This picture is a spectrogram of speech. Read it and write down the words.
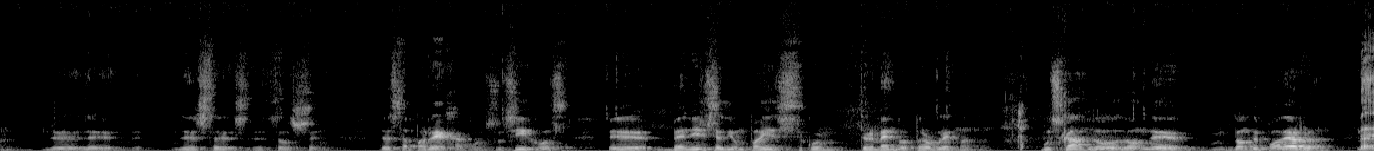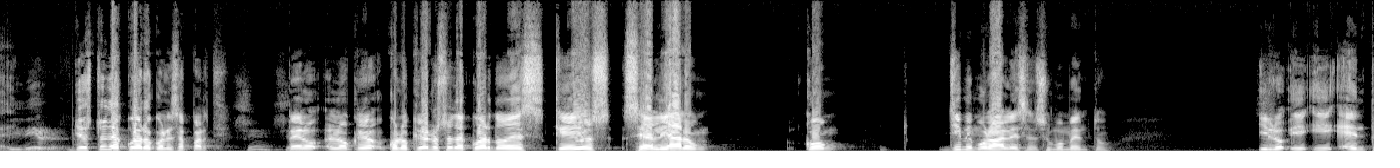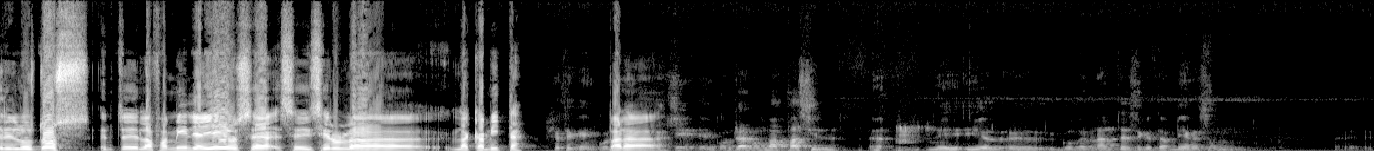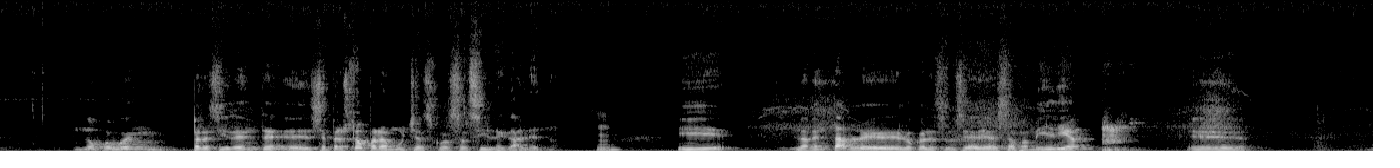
de, este, de esta pareja con sus hijos, eh, venirse de un país con tremendos problemas, buscando dónde, dónde poder vivir. Yo estoy de acuerdo con esa parte, Sí, sí. pero lo que yo- con lo que yo no estoy de acuerdo es que ellos se aliaron con Jimmy Morales en su momento y, lo, y, y entre los dos, entre la familia y ellos se, se hicieron la, la camita para... Sí, encontraron más fácil. Eh, y, y el, el gobernante ese que también es un... eh, no fue buen presidente, eh, se prestó para muchas cosas ilegales. ¿no? ¿Mm? Y lamentable lo que le sucede a esta familia. Eh,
